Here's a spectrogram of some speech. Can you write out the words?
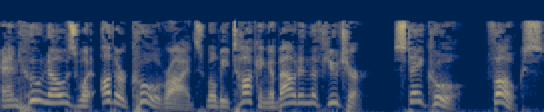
And who knows what other cool rides we'll be talking about in the future. Stay cool, folks.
